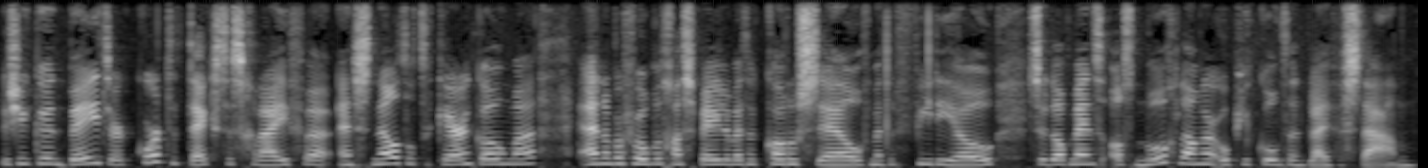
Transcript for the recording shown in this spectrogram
Dus je kunt beter korte teksten schrijven en snel tot de kern komen. En dan bijvoorbeeld gaan spelen met een carousel of met een video, zodat mensen alsnog langer op je content blijven staan.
